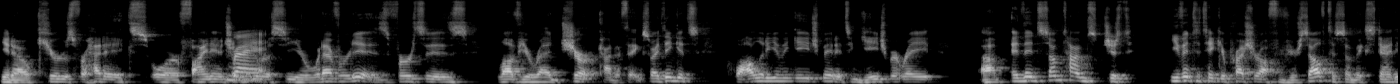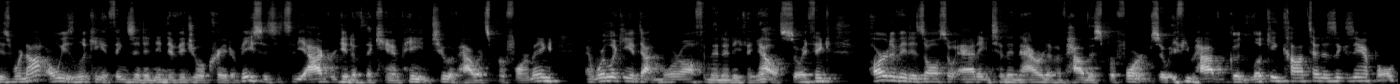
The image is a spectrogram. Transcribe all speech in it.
you know, cures for headaches or financial right. literacy or whatever it is versus love your red shirt kind of thing. So I think it's quality of engagement, it's engagement rate. Um, and then sometimes just even to take your pressure off of yourself to some extent, is we're not always looking at things at an individual creator basis. It's the aggregate of the campaign too of how it's performing. And we're looking at that more often than anything else. So I think part of it is also adding to the narrative of how this performs. So if you have good looking content as an example,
